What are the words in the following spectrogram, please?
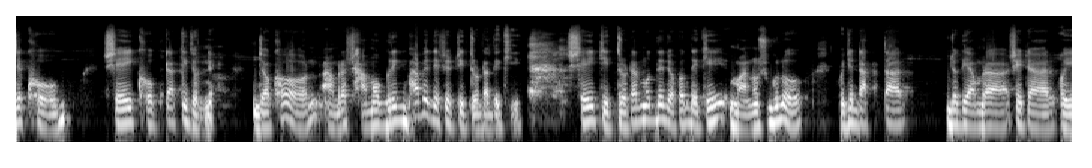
যে ক্ষোভ, সেই ক্ষোভটা কি জন্যে? যখন আমরা সামগ্রিকভাবে দেশের চিত্রটা দেখি সেই চিত্রটার মধ্যে যখন দেখি মানুষগুলো, ওই যে ডাক্তার, যদি আমরা সেটার ওই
